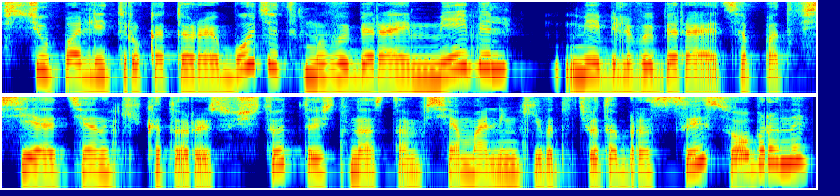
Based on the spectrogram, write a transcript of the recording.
всю палитру, которая будет, мы выбираем мебель. Мебель выбирается под все оттенки, которые существуют. То есть у нас там все маленькие вот эти вот образцы собраны.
